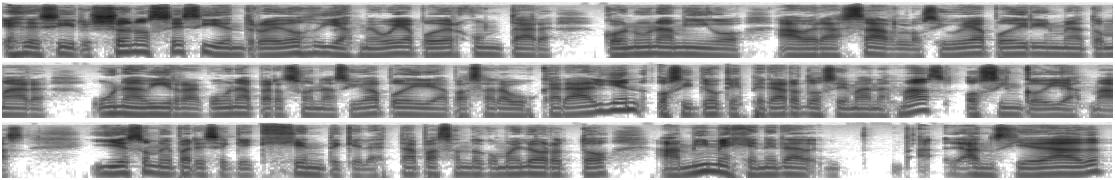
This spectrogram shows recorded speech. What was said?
Es decir, yo no sé si dentro de dos días me voy a poder juntar con un amigo, abrazarlo, si voy a poder irme a tomar una birra con una persona, si voy a poder ir a pasar a buscar a alguien o si tengo que esperar dos semanas más o cinco días más. Y eso me parece que gente que la está pasando como el orto, a mí me genera ansiedad.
